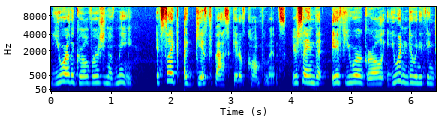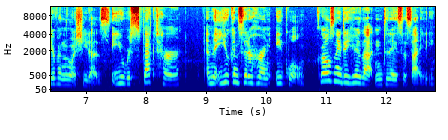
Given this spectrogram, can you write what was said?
You are the girl version of me. It's like a gift basket of compliments. You're saying that if you were a girl, you wouldn't do anything different than what she does. You respect her, and that you consider her an equal. Girls need to hear that in today's society.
